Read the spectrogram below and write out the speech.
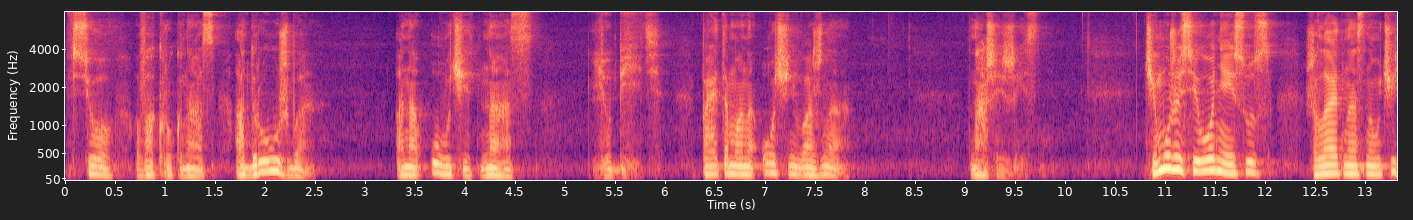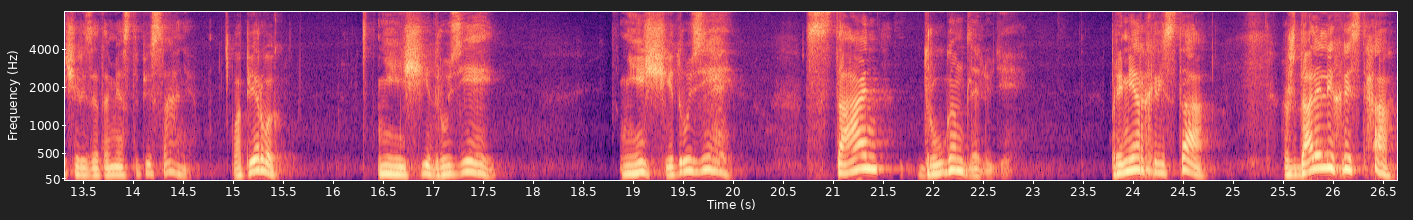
все вокруг нас, а дружба, она учит нас любить. Поэтому она очень важна в нашей жизни. Чему же сегодня Иисус желает нас научить через это место Писания? Во-первых, не ищи друзей. Не ищи друзей. Стань другом для людей. Пример Христа. Ждали ли Христа?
